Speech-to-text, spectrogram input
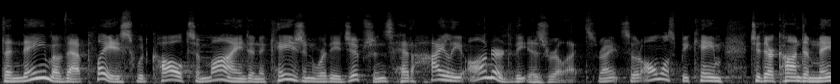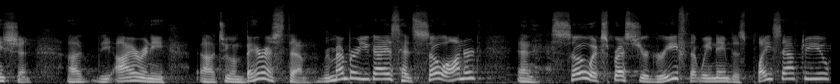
the name of that place would call to mind an occasion where the Egyptians had highly honored the Israelites, right? So it almost became to their condemnation, uh, the irony uh, to embarrass them. Remember, you guys had so honored and so expressed your grief that we named this place after you,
